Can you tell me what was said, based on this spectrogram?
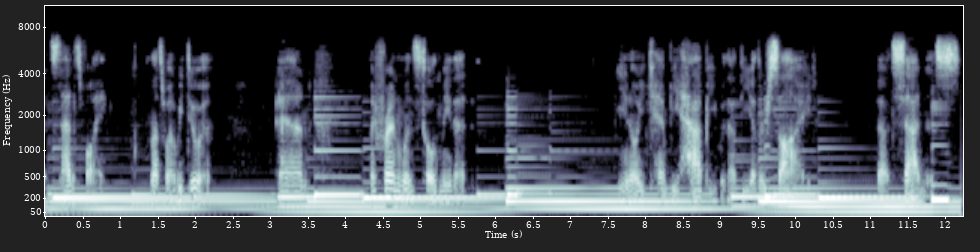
It's satisfying. And that's why we do it. And my friend once told me that, you know, you can't be happy without the other side, without sadness,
